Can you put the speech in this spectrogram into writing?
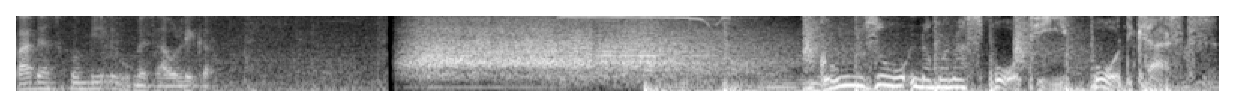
baada ya siku mbili umesaulika. Gumzo na Mwanaspoti Podcasts.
